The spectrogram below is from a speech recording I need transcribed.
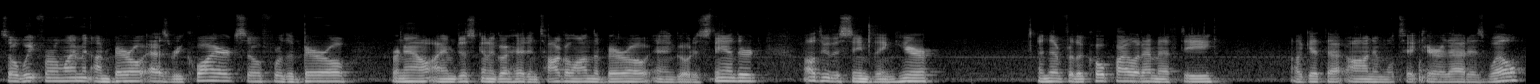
So wait for alignment on baro as required. So for the baro, for now, I'm just going to go ahead and toggle on the baro and go to standard. I'll do the same thing here. And then for the Copilot MFD, I'll get that on and we'll take care of that as well.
